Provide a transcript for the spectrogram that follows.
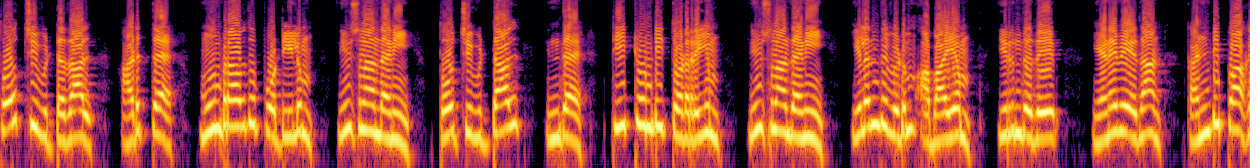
தோற்று விட்டதால் அடுத்த மூன்றாவது போட்டியிலும் நியூசிலாந்து அணி தோற்றுவிட்டால் இந்த டி டுவெண்டி தொடரையும் நியூசிலாந்து அணி இழந்துவிடும் அபாயம் இருந்தது. எனவேதான் கண்டிப்பாக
